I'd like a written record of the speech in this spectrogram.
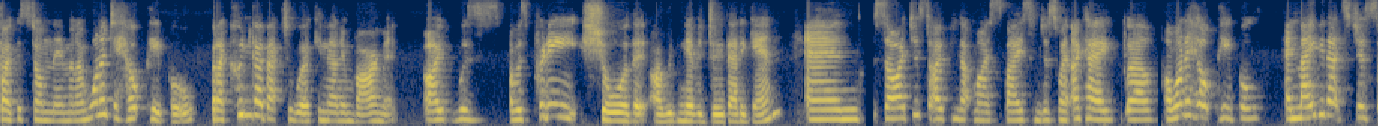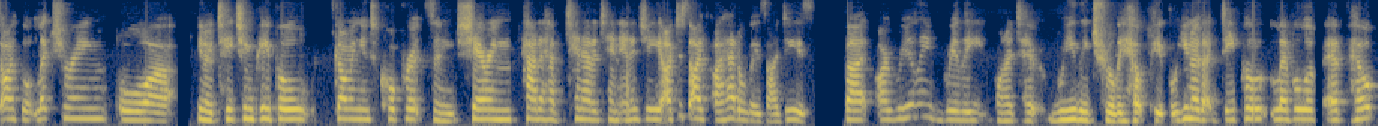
focused on them and I wanted to help people, but I couldn't go back to work in that environment. I was I was pretty sure that I would never do that again. And so I just opened up my space and just went, okay, well, I want to help people. And maybe that's just, I thought, lecturing or, you know, teaching people going into corporates and sharing how to have 10 out of 10 energy. I just, I, I had all these ideas. But I really, really wanted to really, truly help people. You know, that deeper level of, of help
